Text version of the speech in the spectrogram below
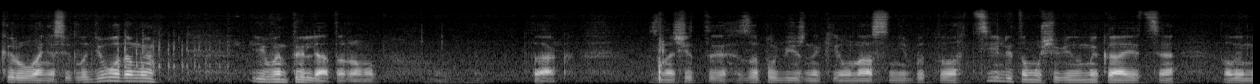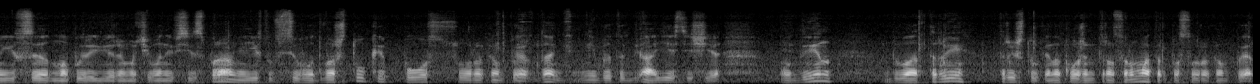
керування світлодіодами і вентилятором. Так. Значить, е, запобіжники у нас нібито цілі, тому що він вмикається, але ми їх все одно перевіримо, чи вони всі справні. Їх тут всього два штуки по 40 ампер. Да? Нібито, а, є ще один, два, три, три штуки на кожен трансформатор по 40 ампер.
